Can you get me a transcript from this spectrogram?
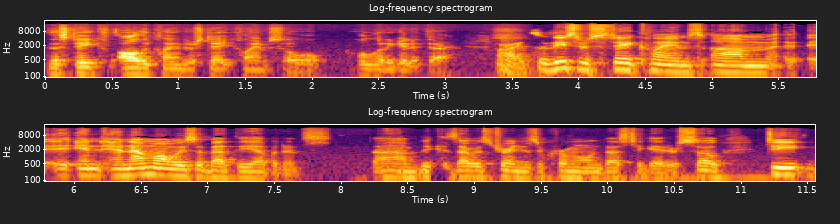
the state, all the claims are state claims, so we'll we'll litigate it there. All right. So these are state claims, um, and and I'm always about the evidence um, because I was trained as a criminal investigator. So, do you,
